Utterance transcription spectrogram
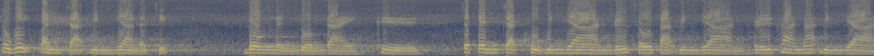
ทวิปัญจวิญญาณจิต ดวงหนึ่งดวงใด คือจะเป็นจักขูวิญญาณ หรือโสตวิญญาณ หรือคานะวิญญาณ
